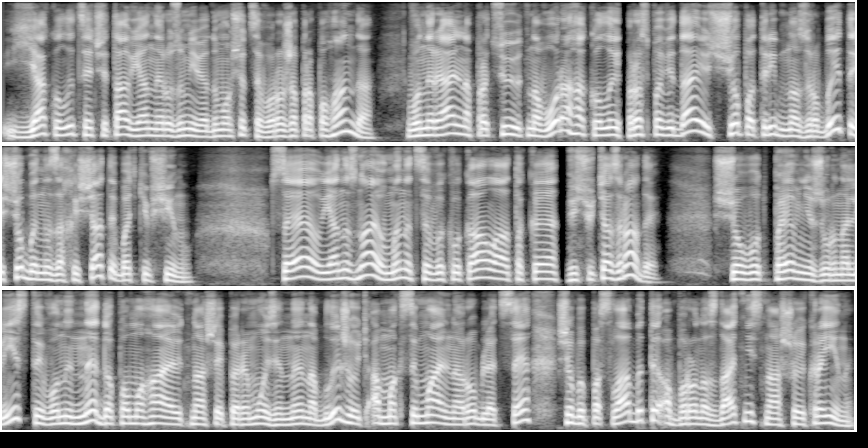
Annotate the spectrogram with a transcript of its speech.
Я коли це читав, я не розумів. Я думав, що це ворожа пропаганда. Вони реально працюють на ворога, коли розповідають, що потрібно зробити, щоб не захищати батьківщину. Це я не знаю. В мене це викликало таке відчуття зради. Що от певні журналісти вони не допомагають нашій перемозі, не наближують, а максимально роблять це, щоб послабити обороноздатність нашої країни.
